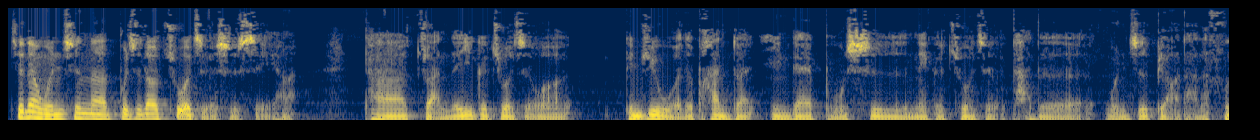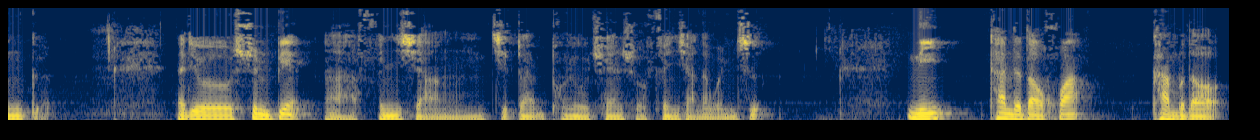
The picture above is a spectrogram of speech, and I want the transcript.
这段文字呢，不知道作者是谁哈，他转的一个作者，我根据我的判断，应该不是那个作者他的文字表达的风格。那就顺便啊，分享几段朋友圈所分享的文字。你看得到花，看不到，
